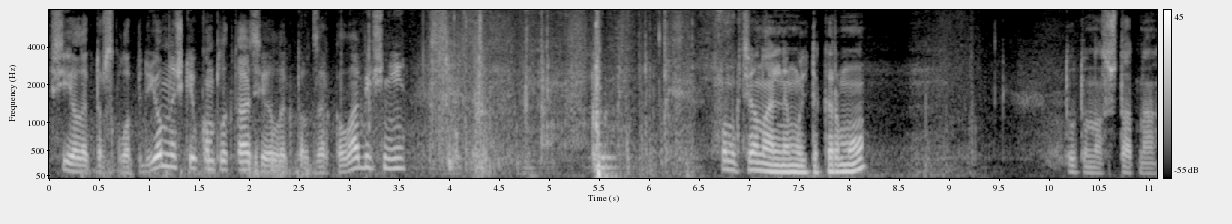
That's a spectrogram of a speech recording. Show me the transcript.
Всі електросклопідйомнички в комплектації, електродзеркала бічні. Функціональне мультикермо. Тут у нас штатна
